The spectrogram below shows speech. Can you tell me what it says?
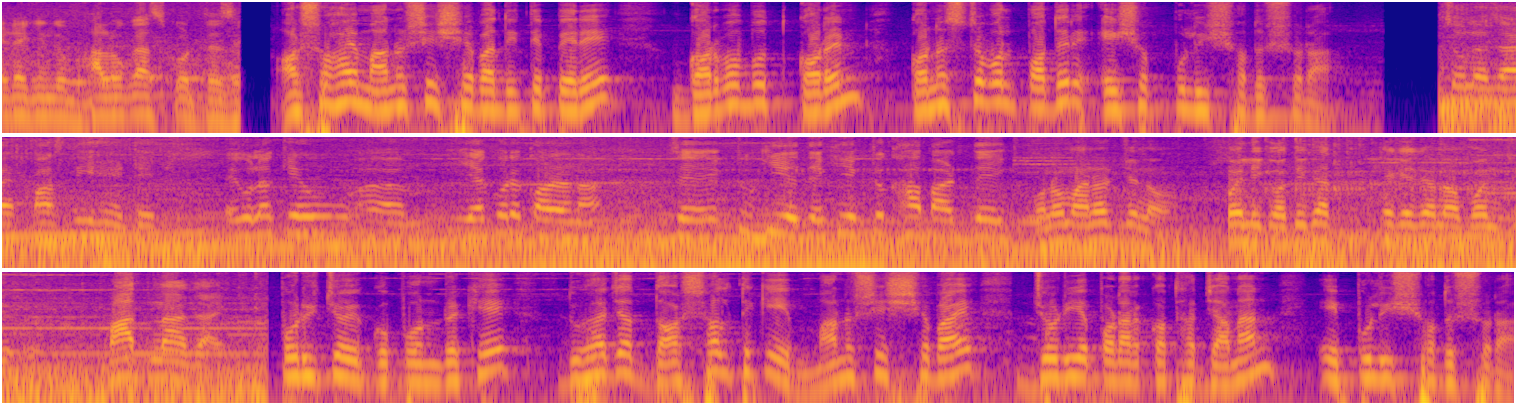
এটা কিন্তু ভালো কাজ করতেছে। অসহায় মানুষের সেবা দিতে পেরে গর্ববোধ করেন কনস্টেবল পদের এইসব পুলিশ সদস্যরা। চলে যায় পাঁচ দিয়ে হেঁটে। এগুলো কেউ ইয়ে করে করে না যে একটু গিয়ে দেখি একটু খাবার দেই। কোনো মানুষ যেন মৌলিক অধিকার থেকে যেন বঞ্চিত বাদ না যায়। পরিচয় গোপন রেখে দু হাজার দশ সাল থেকে মানুষের সেবায় জড়িয়ে পড়ার কথা জানান এই পুলিশ সদস্যরা।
